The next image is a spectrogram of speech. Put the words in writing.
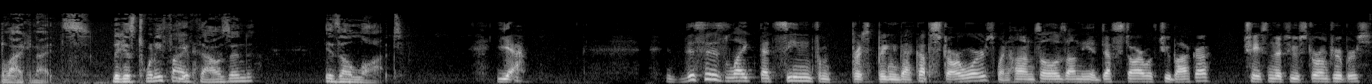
Black Knights because twenty five thousand is a lot. Yeah. This is like that scene from bringing back up Star Wars when Han Solo is on the Death Star with Chewbacca chasing the two stormtroopers.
